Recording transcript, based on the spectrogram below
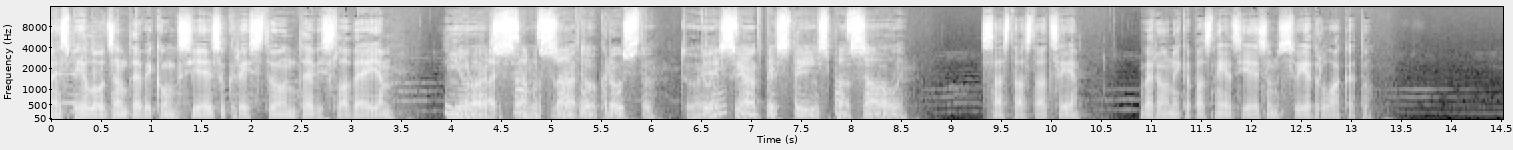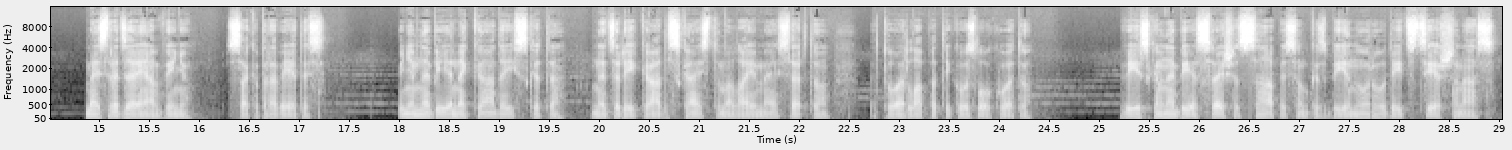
Mēs pielūdzam tevi, Kungs, Jēzu Kristu un tevi slavējam, Jo ar savu svēto krustu tu esi atpestījis pasauli. Sastā stācija Veronika pasniedz Jēzum sviedru lakatu. Mēs redzējām viņu, saka pravietis. Viņam nebija nekāda izskata, nedz arī kāda skaistuma, lai mēs ar to, to ar lapatiku uzlūkotu. Vīrs, kam nebija svešas sāpes un kas bija norūdīts ciešanās.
